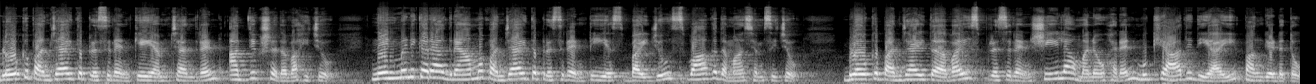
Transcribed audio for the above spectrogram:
block panchayat president K M Chandran അധ്യക്ഷത വഹിച്ചു. നെന്മണിക്കര ഗ്രാമപഞ്ചായത്ത് പ്രസിഡന്റ് ടി എസ് ബൈജു സ്വാഗതം ആശംസിച്ചു. Block panchayat vice president Sheela Manoharan മുഖ്യാതിഥിയായി പങ്കെടുത്തു.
